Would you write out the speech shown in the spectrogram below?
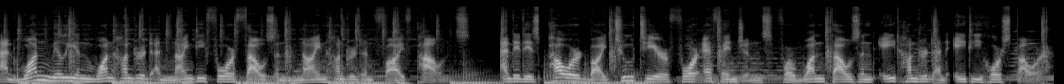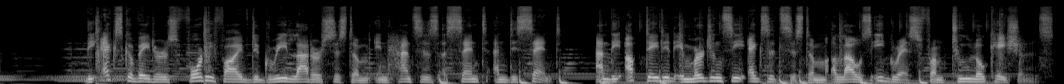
and 1,194,905 pounds, and it is powered by two Tier 4F engines for 1,880 horsepower. The excavator's 45-degree ladder system enhances ascent and descent, and the updated emergency exit system allows egress from two locations.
